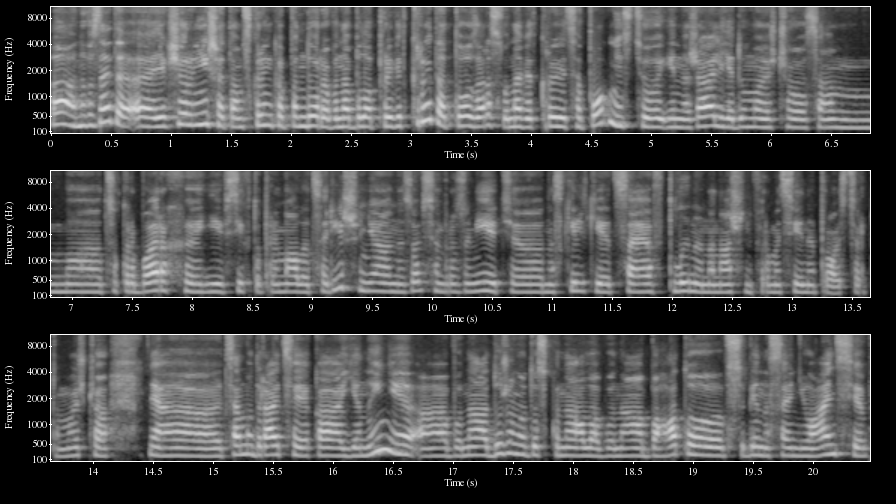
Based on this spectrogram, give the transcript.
А, ну ви знаєте, е, якщо раніше там скринька Пандори вона була привідкрита, то зараз вона відкриється повністю. І на жаль, я думаю, що сам е, Цукерберг і всі, хто приймали це рішення, не зовсім розуміють е, наскільки це вплине на наш інформаційний простір, тому що ця модерація, яка є нині, вона дуже недосконала, вона багато в собі несе нюансів.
